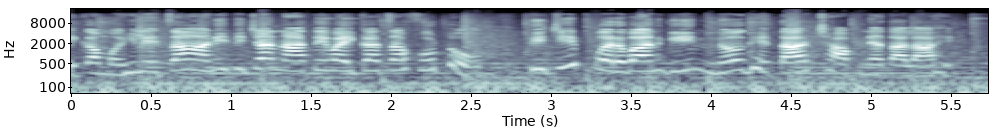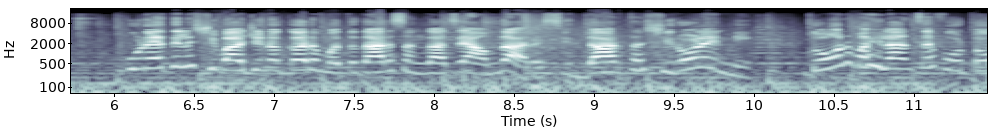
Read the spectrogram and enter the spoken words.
एका महिलेचा आणि तिच्या नातेवाईकाचा फोटो तिची परवानगी न घेता छापण्यात आला आहे. पुण्यातील शिवाजीनगर मतदारसंघाचे आमदार सिद्धार्थ शिरोळेंनी दोन महिलांचे फोटो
